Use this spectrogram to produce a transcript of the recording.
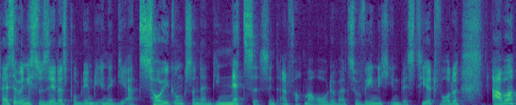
Da ist aber nicht so sehr das Problem die Energieerzeugung, sondern die Netze sind einfach marode, weil zu wenig investiert wurde. Aber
